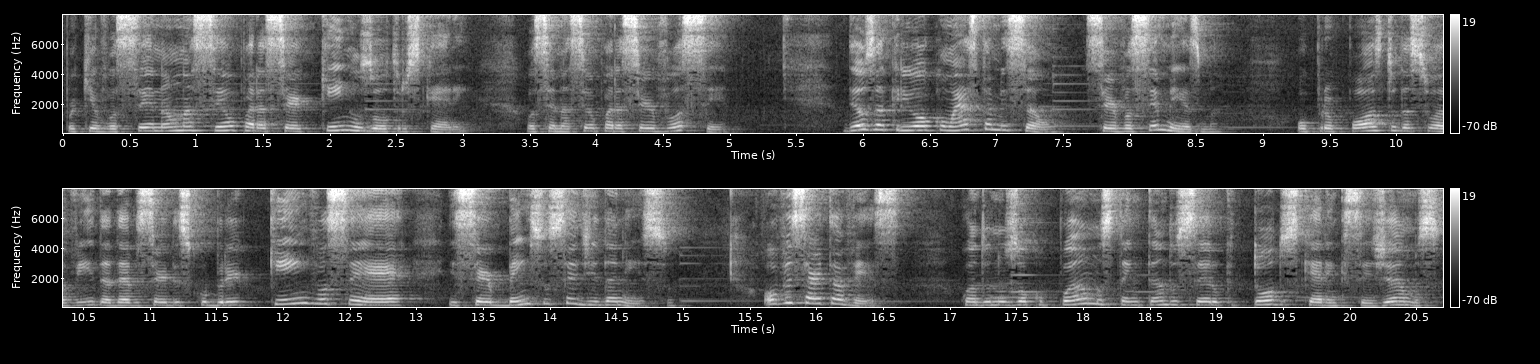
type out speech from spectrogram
porque você não nasceu para ser quem os outros querem. Você nasceu para ser você. Deus a criou com esta missão: ser você mesma. O propósito da sua vida deve ser descobrir quem você é e ser bem-sucedida nisso. Houve certa vez, quando nos ocupamos tentando ser o que todos querem que sejamos,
